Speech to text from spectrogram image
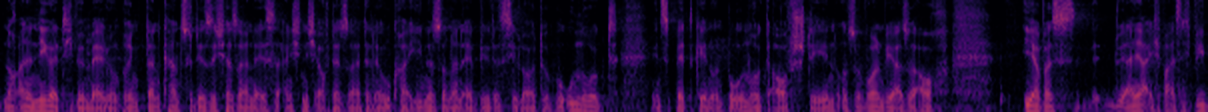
noch eine negative Meldung bringt, dann kannst du dir sicher sein, er ist eigentlich nicht auf der Seite der Ukraine, sondern er will, dass die Leute beunruhigt ins Bett gehen und beunruhigt aufstehen. Und so wollen wir also auch eher was, ja, ich weiß nicht, wie,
